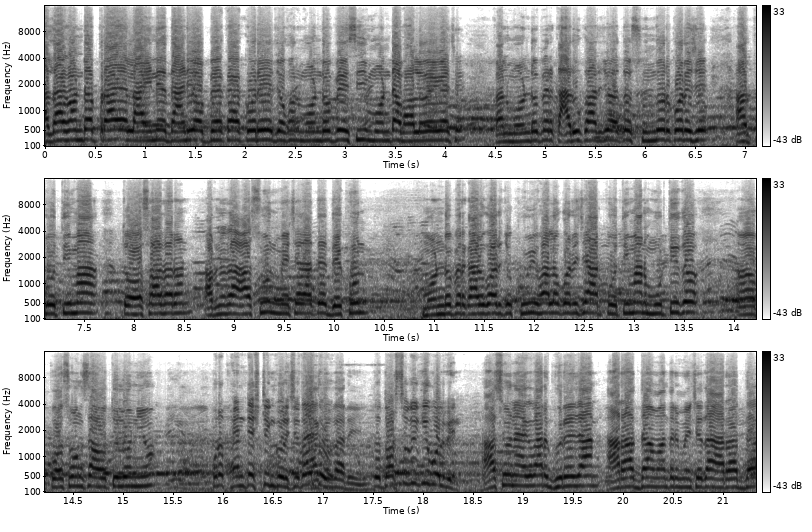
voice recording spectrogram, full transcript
আধা ঘন্টা প্রায় লাইনে দাঁড়িয়ে অপেক্ষা করে যখন মণ্ডপে এসি মনটা ভালো হয়ে গেছে কারণ মণ্ডপের কারুকার্য এত সুন্দর করেছে আর প্রতিমা তো অসাধারণ আপনারা আসুন মেছেদাতে দেখুন মণ্ডপের কারুকার্য খুবই ভালো করেছে আর প্রতিমার মূর্তি তো আহ, প্রশংসা অতুলনীয় পুরো ফ্যান্টাস্টিং করেছে তাই তো। তো দর্শকে কি বলবেন? আসুন একবার ঘুরে যান আরাধ্যা আমাদের মেচেদা আরাধ্যা।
